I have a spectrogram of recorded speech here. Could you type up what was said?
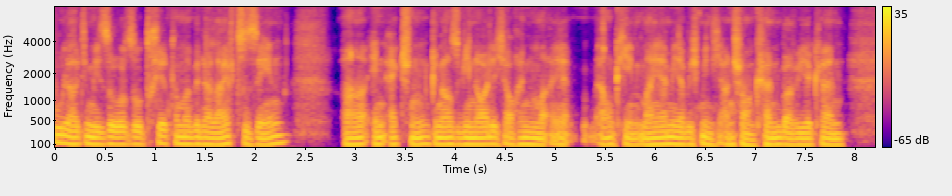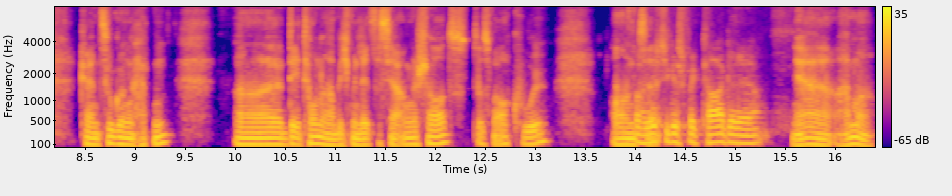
cool, halt irgendwie so, so Triathlon mal wieder live zu sehen äh, in Action, genauso wie neulich auch in Miami. Okay, Miami habe ich mir nicht anschauen können, weil wir keinen keinen Zugang hatten. Äh, Daytona habe ich mir letztes Jahr angeschaut. Das war auch cool. Und, das war ein äh, richtiges Spektakel, ja. Ja, Hammer.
